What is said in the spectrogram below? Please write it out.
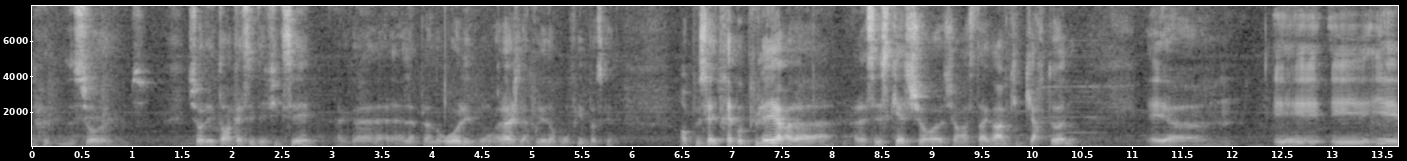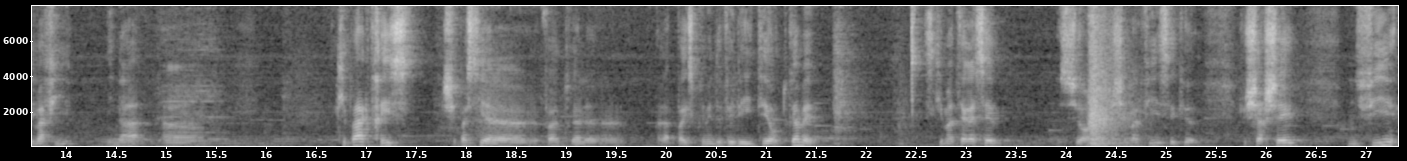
sur, sur des temps qu'elle s'était fixés. Elle, a plein de rôles et bon voilà, je la voulais dans mon film parce que en plus elle est très populaire, elle a, ses sketchs sur, sur Instagram qui cartonnent. Et, euh, et, et, ma fille, Nina, qui n'est pas actrice, je ne sais pas si elle, enfin, en tout cas, elle n'a pas exprimé de velléité en tout cas, mais ce qui m'intéressait chez ma fille, c'est que je cherchais une fille,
